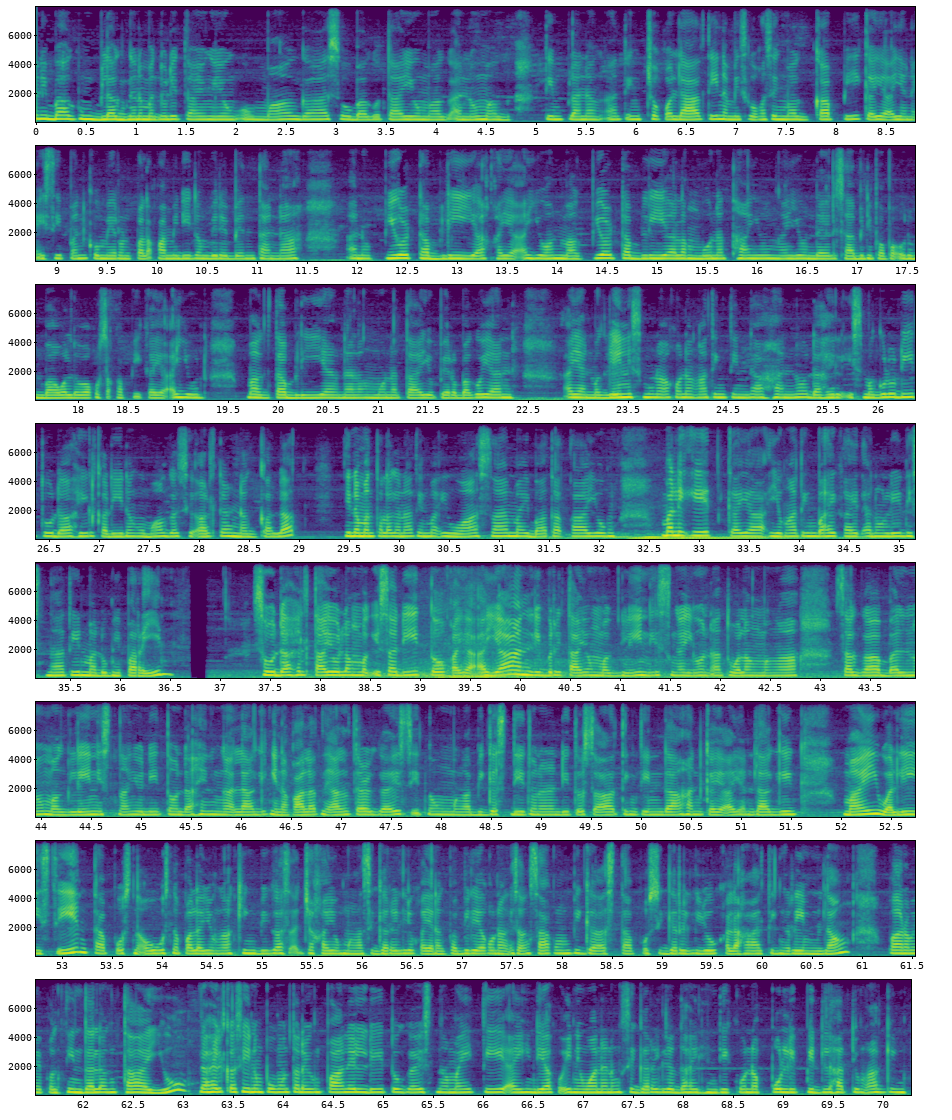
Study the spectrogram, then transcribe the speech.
panibagong vlog na naman ulit tayo ngayong umaga. So, bago tayo mag, ano, magtimpla ng ating tsokolate, na-miss ko kasing magkape. Kaya, ayan, naisipan ko, meron pala kami dito binibenta na, ano, pure tablia. Kaya, ayun, mag pure tablia lang muna tayo ngayon. Dahil sabi ni Papa Udon, bawal daw ako sa kape. Kaya, ayun, mag tablia na lang muna tayo. Pero bago yan, ayan, maglinis muna ako ng ating tindahan, no. Dahil is magulo dito dahil kaninang umaga si Alter nagkalat di naman talaga natin maiwasan. May bata tayong maliit kaya yung ating bahay kahit anong linis natin madumi pa rin. So dahil tayo lang mag-isa dito, kaya ayan, libre tayong maglinis ngayon at walang mga sagabal no, maglinis tayo dito dahil nga lagi kinakalat ni Alter guys itong mga bigas dito na nandito sa ating tindahan. Kaya ayan laging may walisin. Tapos naubos na pala yung aking bigas at saka yung mga sigarilyo. Kaya nagpabili ako ng isang sakong bigas tapos sigarilyo kalahating rim lang para may pagtinda lang tayo. Dahil kasi nung pumunta na yung panel dito guys na may tea ay hindi ako iniwan na ng sigarilyo dahil hindi ko na pulipid lahat yung aking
